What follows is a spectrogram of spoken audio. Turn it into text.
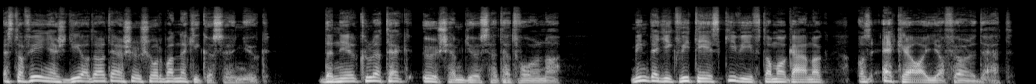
Ezt a fényes diadalt elsősorban neki köszönjük, de nélkületek ő sem győzhetett volna. Mindegyik vitéz kivívta magának az eke alja földet.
